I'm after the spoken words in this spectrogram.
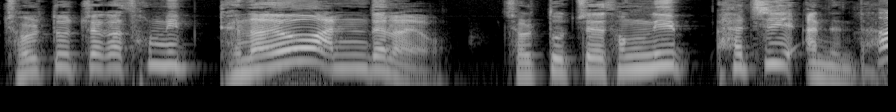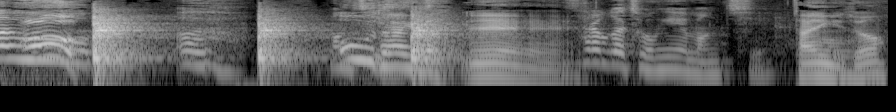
절도죄가 성립되나요? 안 되나요? 절도죄 성립하지 않는다. 아유, 어! 아유, 망치. 다행이다. 예. 사람과 정의의 망치. 다행이죠.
